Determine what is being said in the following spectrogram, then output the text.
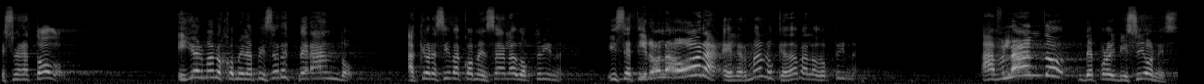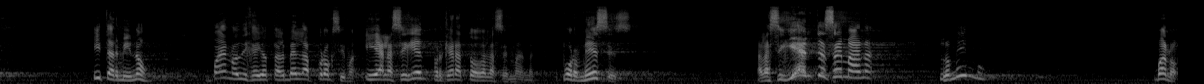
Eso era todo. Y yo, hermanos, con mi lapicero esperando a qué hora se iba a comenzar la doctrina. Y se tiró la hora el hermano que daba la doctrina. Hablando de prohibiciones. Y terminó. Bueno, dije yo, tal vez la próxima. Y a la siguiente, porque era todas las semanas, por meses. A la siguiente semana lo mismo. Bueno,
